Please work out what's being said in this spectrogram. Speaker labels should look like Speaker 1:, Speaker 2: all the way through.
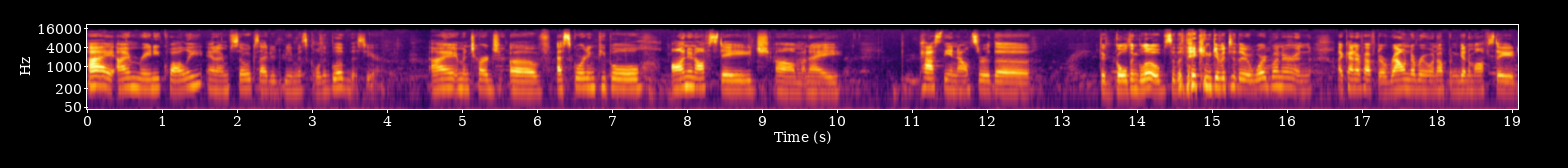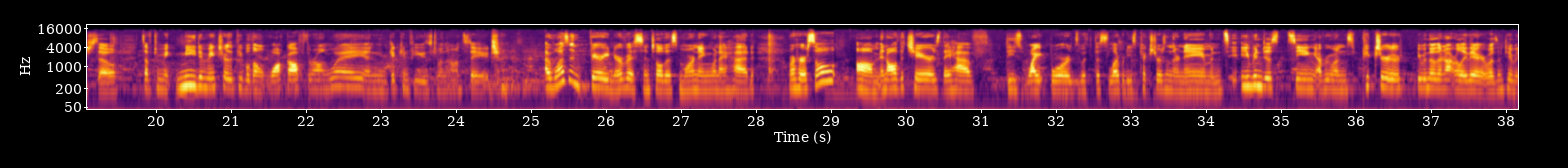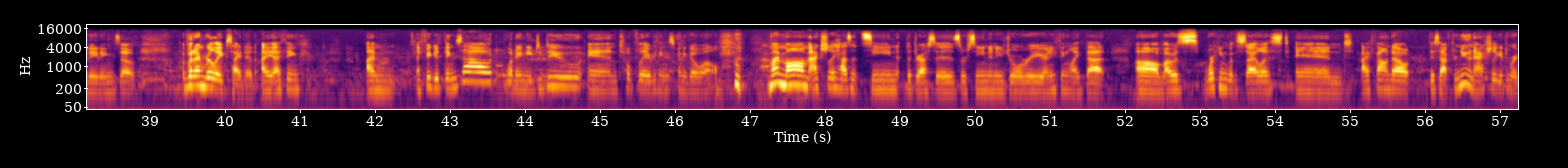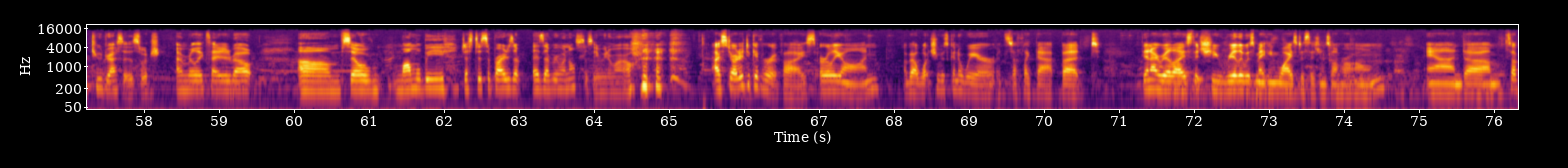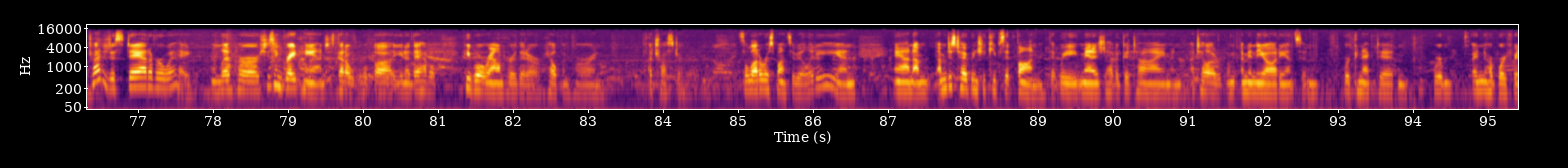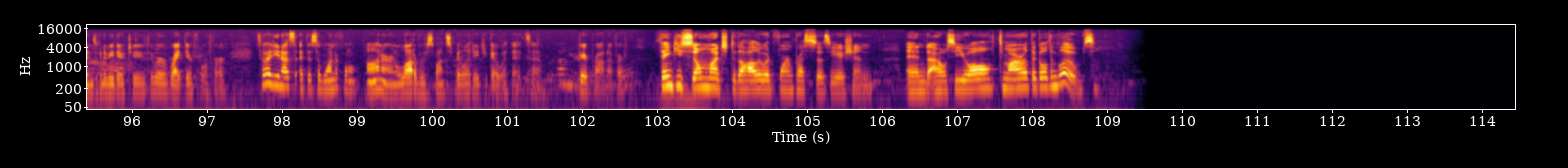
Speaker 1: Hi, I'm Rainey Qualley, and I'm so excited to be Miss Golden Globe this year. I am in charge of escorting people on and off stage, um, and I pass the announcer the the Golden Globe so that they can give it to the award winner, and I kind of have to round everyone up and get them off stage. So it's up to me, me to make sure that people don't walk off the wrong way and get confused when they're on stage. I wasn't very nervous until this morning when I had rehearsal. Um, in all the chairs, they have these whiteboards with the celebrities' pictures and their name, and even just seeing everyone's picture, even though they're not really there, it was intimidating. So, but I'm really excited. I, I think I'm I figured things out, what I need to do, and hopefully everything's gonna go well. My mom actually hasn't seen the dresses or seen any jewelry or anything like that. Um, I was working with a stylist and I found out this afternoon I actually get to wear two dresses, which I'm really excited about. Um, so mom will be just as surprised as, as everyone else to see me tomorrow.
Speaker 2: I started to give her advice early on about what she was going to wear and stuff like that, but then I realized that she really was making wise decisions on her own. And um, so I've tried to just stay out of her way and let her. She's in great hands. She's got a, uh, you know, they have a, people around her that are helping her, and I trust her. It's a lot of responsibility, and and I'm I'm just hoping she keeps it fun. That we manage to have a good time, and I tell her I'm in the audience and we're connected, and we're and her boyfriend's going to be there too. They were right there for her. So you know, it's, it's a wonderful honor and a lot of responsibility to go with it. So very proud of her.
Speaker 1: Thank you so much to the Hollywood Foreign Press Association, and I will see you all tomorrow at the Golden Globes.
